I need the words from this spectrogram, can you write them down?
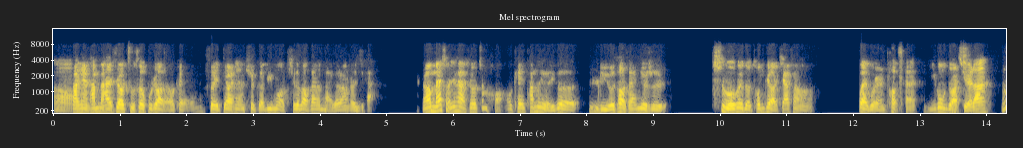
哦。发现他们还是要注册护照的，OK。所以第二天去隔壁 mall 吃个早饭，买个张手机卡。然后买手机卡的时候正好，OK，他们有一个旅游套餐，就是世博会的通票加上外国人套餐，一共多少？绝了。嗯，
